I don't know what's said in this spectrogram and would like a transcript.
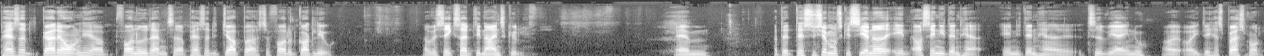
passer, gør det ordentligt, og får en uddannelse, og passer dit job, og så får du et godt liv. Og hvis ikke, så er det din egen skyld. Øhm, og det, det synes jeg måske siger noget ind, også ind i den her, ind i den her øh, tid, vi er i nu, og, og i det her spørgsmål.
